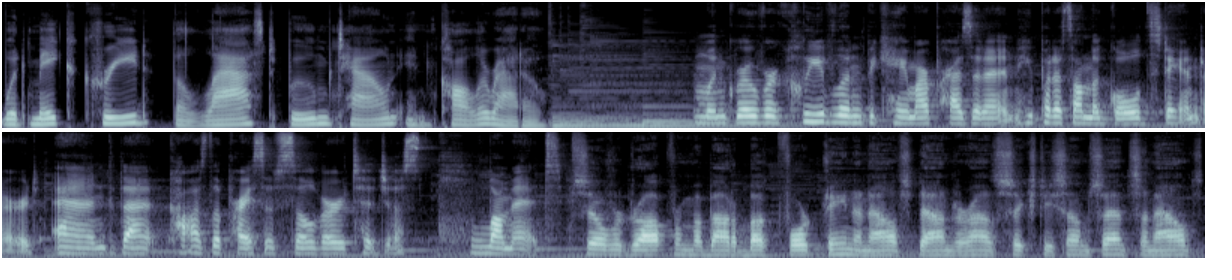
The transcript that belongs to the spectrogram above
would make Creede the last boom town in Colorado. When Grover Cleveland became our president, he put us on the gold standard, and that caused the price of silver to just plummet. Silver dropped from about a buck 14 an ounce down to around 60 some cents an ounce.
